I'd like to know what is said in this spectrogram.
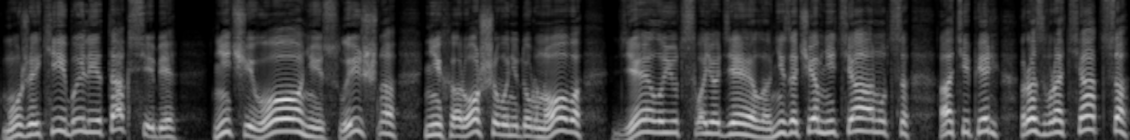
«Мужики были так себе. Ничего не слышно, ни хорошего, ни дурного. Делают свое дело, ни зачем не тянутся, а теперь развратятся».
